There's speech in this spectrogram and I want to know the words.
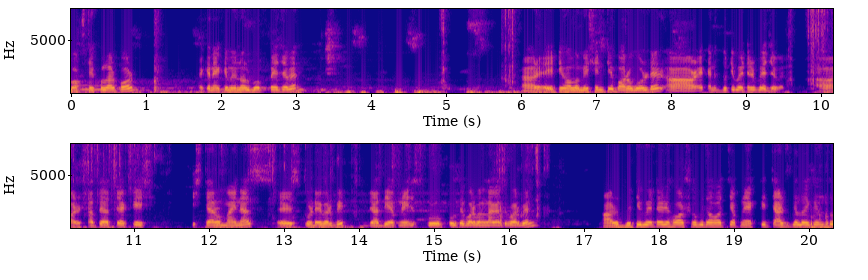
বক্সটি খোলার পর এখানে একটি ম্যানুয়াল বোর্ড পেয়ে যাবেন। আর এটি হলো মেশিনটি বারো ভোল্টের, আর এখানে দুটি ব্যাটারি পেয়ে যাবেন। আর সাথে আছে একটি স্টার মাইনাস স্ক্রু ড্রাইভার বিট, যা দিয়ে আপনি স্ক্রু খুলতে পারবেন, লাগাতে পারবেন। আর দুটি ব্যাটারি হওয়ার সুবিধা হচ্ছে আপনি একটি চার্জ গেলেই কিন্তু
